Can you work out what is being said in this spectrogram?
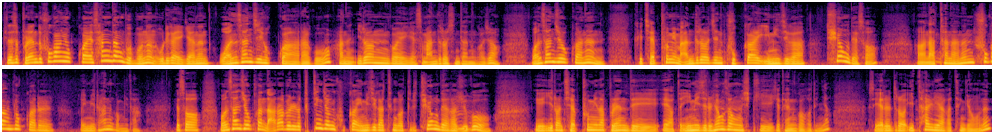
그래서 브랜드 후광 효과의 상당 부분은 우리가 얘기하는 원산지 효과라고 하는 이런 거에 의해서 만들어진다는 거죠. 원산지 효과는 그 제품이 만들어진 국가의 이미지가 투영돼서 어, 나타나는 후광 효과를 의미를 하는 겁니다. 그래서 원산지 효과는 나라별로 특징적인 국가 이미지 같은 것들이 투영돼 가지고 음. 이런 제품이나 브랜드의 어떤 이미지를 형성시키게 되는 거거든요. 그래서 예를 들어 이탈리아 같은 경우는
